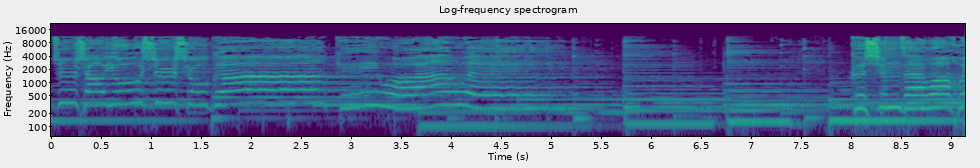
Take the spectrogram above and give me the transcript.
至少有十首歌给我安慰，可现在我会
